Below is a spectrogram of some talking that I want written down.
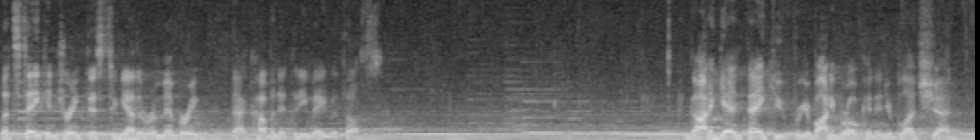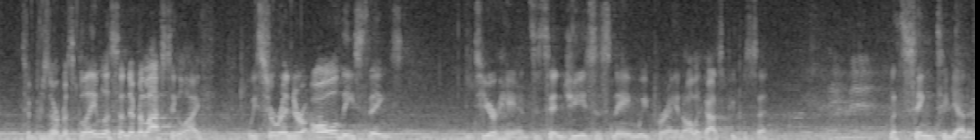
Let's take and drink this together, remembering that covenant that He made with us. God, again, thank you for your body broken and your blood shed to preserve us blameless and everlasting life. We surrender all these things into your hands. It's in Jesus' name we pray. And all of God's people said, Amen. Let's sing together.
